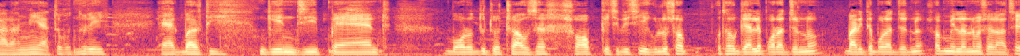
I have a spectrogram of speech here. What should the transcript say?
আর আমি এতক্ষণ ধরেই এক বালতি গেঞ্জি প্যান্ট বড় দুটো ট্রাউজার সব কেচে দিয়েছি। এগুলো সব কোথাও গেলে পরার জন্য বাড়িতে পরার জন্য সব মেলানো মেশানো আছে।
